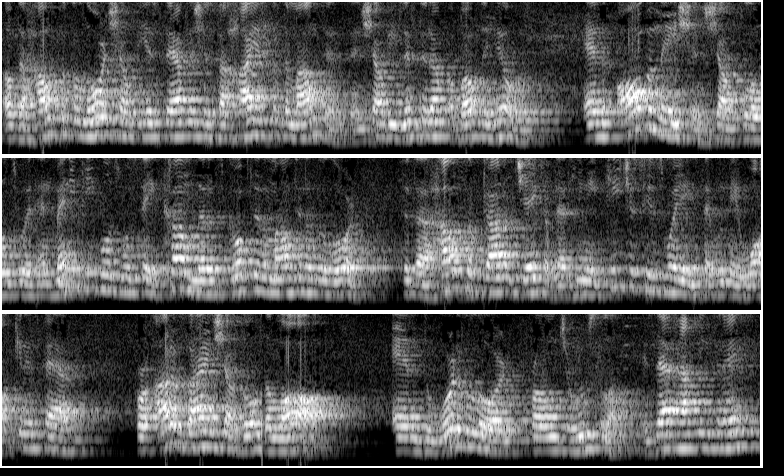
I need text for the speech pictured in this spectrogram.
of the house of the Lord shall be established as the highest of the mountains, and shall be lifted up above the hills, And all the nations shall flow to it, and many peoples will say, Come, let us go up to the mountain of the Lord, to the house of God of Jacob, that he may teach us his ways, that we may walk in his paths. For out of Zion shall go the law and the word of the Lord from Jerusalem. Is that happening today?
